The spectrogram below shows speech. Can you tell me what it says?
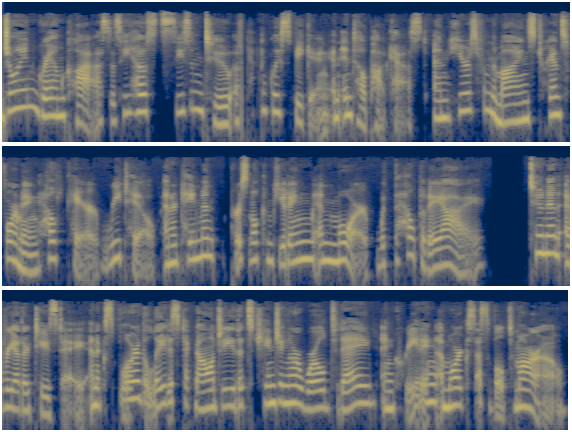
Join Graham Class as he hosts season two of Technically Speaking, an Intel podcast, and hears from the minds transforming healthcare, retail, entertainment, personal computing, and more with the help of AI. Tune in every other Tuesday and explore the latest technology that's changing our world today and creating a more accessible tomorrow.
